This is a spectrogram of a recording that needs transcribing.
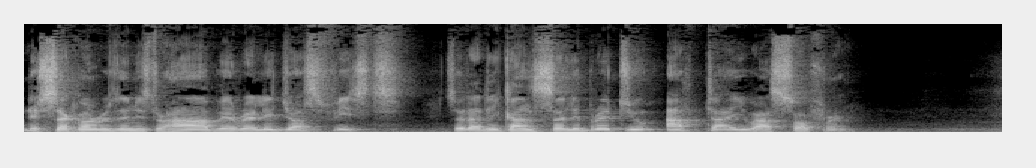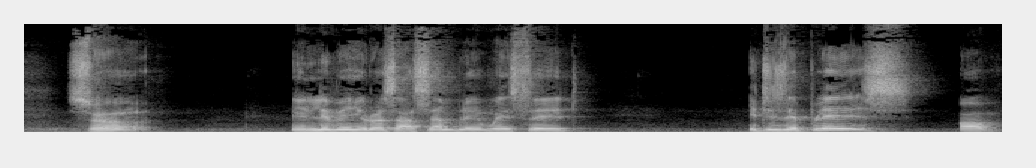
The second reason is to have a religious feast so that He can celebrate you after you are suffering. So, in Living Heroes Assembly, we said it is a place of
